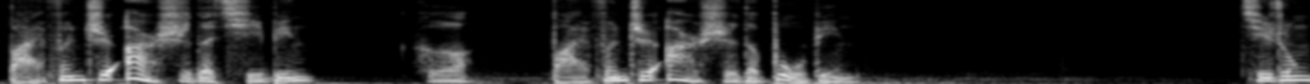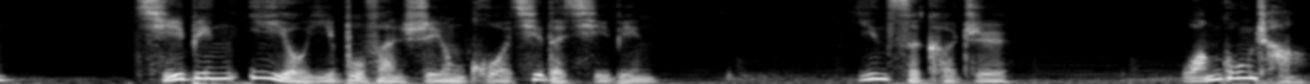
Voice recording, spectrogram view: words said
百分之二十的骑兵和。百分之二十的步兵，其中骑兵亦有一部分使用火器的骑兵，因此可知，王工厂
